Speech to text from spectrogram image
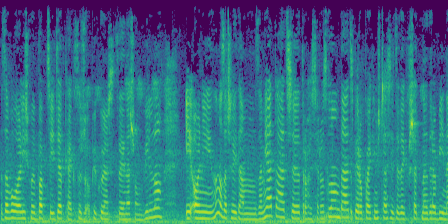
Zawołaliśmy babcię i dziadka, którzy opiekują się tutaj naszą willą i oni no, zaczęli tam zamiatać, e, trochę się rozglądać. Dopiero po jakimś czasie dziadek wszedł na drabinę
